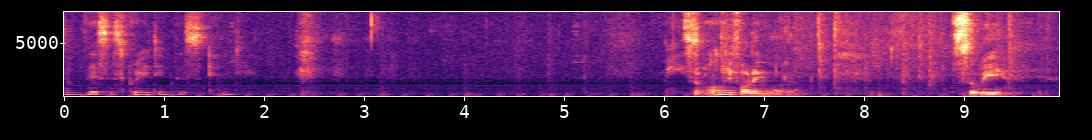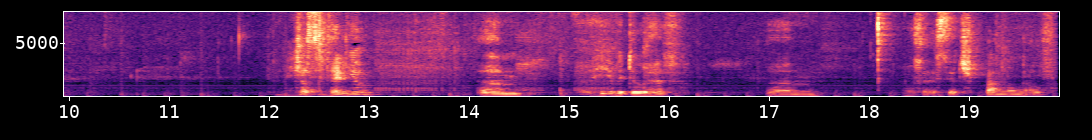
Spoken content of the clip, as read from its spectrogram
So this is creating this energy. so only falling water. So we Just to tell you, um, hier we do have, um, was heißt jetzt Spannung auf.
